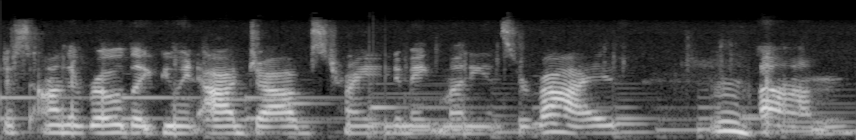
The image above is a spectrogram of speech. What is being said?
just on the road like doing odd jobs trying to make money and survive Mm. Um,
